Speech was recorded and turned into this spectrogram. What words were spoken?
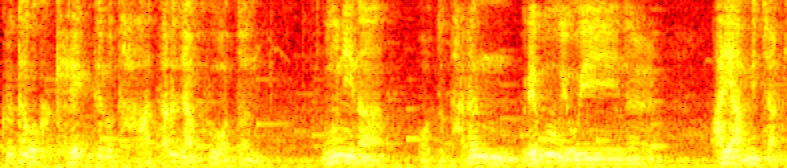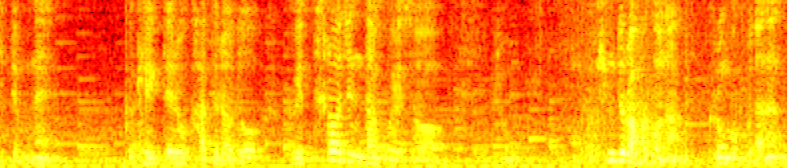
그렇다고 그 계획대로 다 따르지 않고 어떤 운이나 뭐 어떤 다른 외부 요인을 아예 안 믿지 않기 때문에 그 계획대로 가더라도 그게 틀어진다고 해서 좀 어, 힘들어 하거나 그런 것보다는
